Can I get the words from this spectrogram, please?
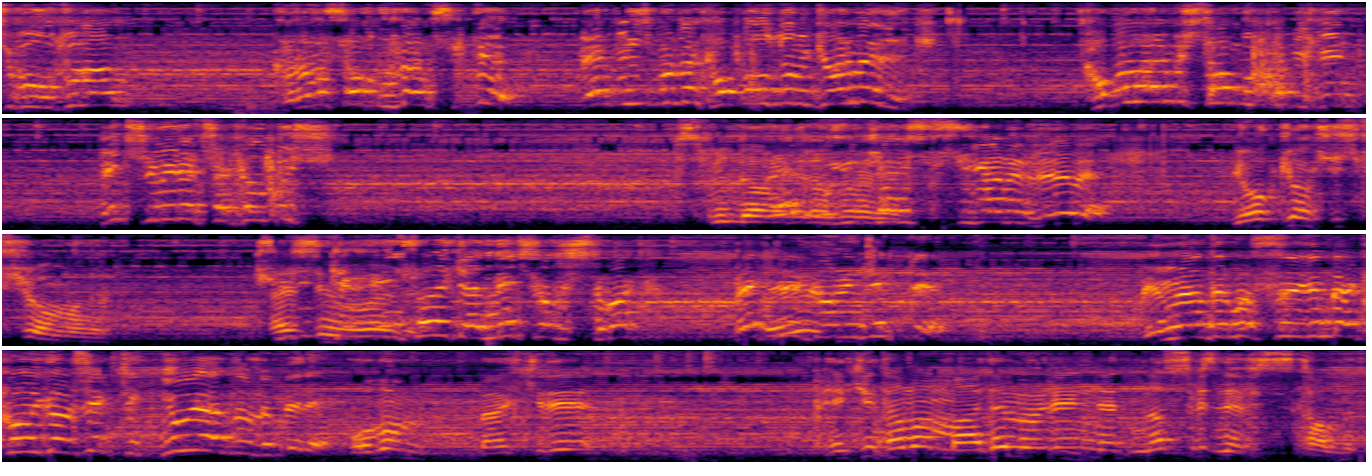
Bizi boğdu lan. Karabasan buradan çıktı. Ve biz burada kapı olduğunu görmedik. Kapı varmış lan burada bir gün. Ve çiviyle çakılmış. Ve uyurken Bismillahirrahmanirrahim. hiçbir şey gelmedi değil mi? Yok yok hiçbir şey olmadı. Her şey gel- normaldi. insana gelmeye çalıştı bak. Belki de Evet. görünecekti. Beni uyandırmasıydın belki onu görecektik. Niye uyandırdın beni? Oğlum belki de... Peki tamam madem öyle ne- nasıl biz nefessiz kaldık?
